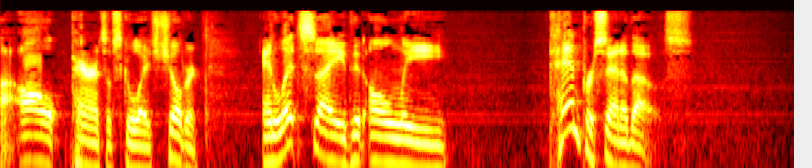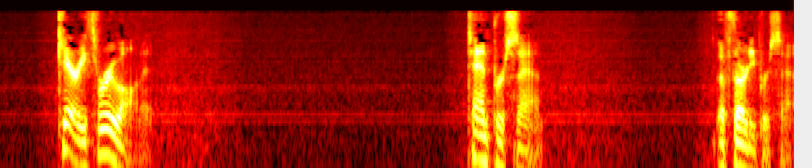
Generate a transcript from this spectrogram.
uh, all parents of school age children. And let's say that only 10% of those carry through on it. 10% of 30%.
